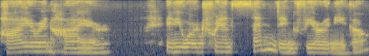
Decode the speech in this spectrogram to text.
higher and higher. And you are transcending fear and ego,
